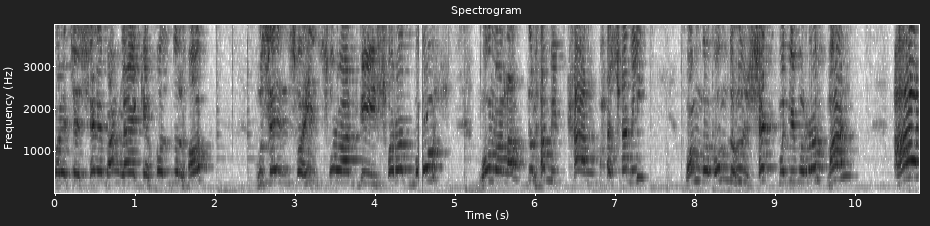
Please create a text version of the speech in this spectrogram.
করেছে শেরে বাংলা একে ফজলুল হক, হুসেন শহীদ সোহরার্দি শরৎ বোস, মৌলানা আব্দুল হামিদ খান ভাসানী, বঙ্গবন্ধু শেখ মুজিবুর রহমান আর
